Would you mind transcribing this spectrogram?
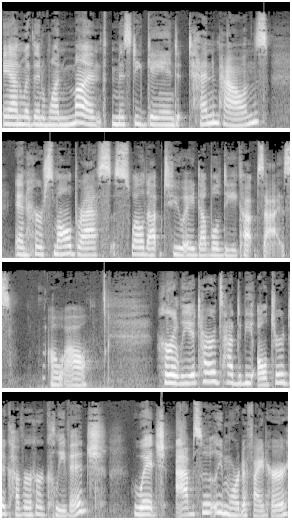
And within one month, Misty gained 10 pounds and her small breasts swelled up to a double D cup size. Oh wow. Her leotards had to be altered to cover her cleavage, which absolutely mortified her.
